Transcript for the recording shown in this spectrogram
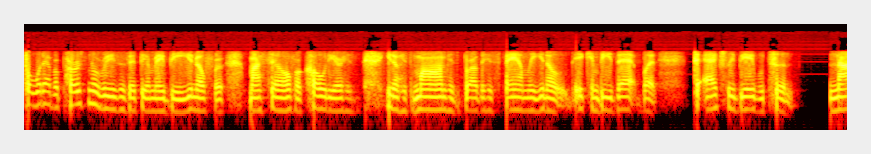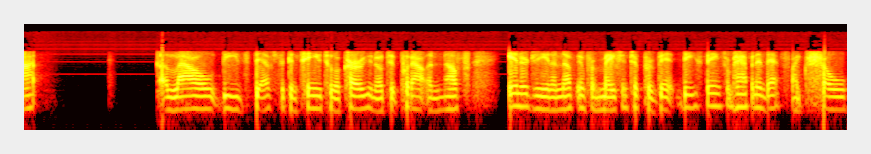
for whatever personal reasons that there may be, you know, for myself or Cody or his, you know, his mom, his brother, his family, you know, it can be that, but to actually be able to not allow these deaths to continue to occur, you know, to put out enough energy and enough information to prevent these things from happening, that's like so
